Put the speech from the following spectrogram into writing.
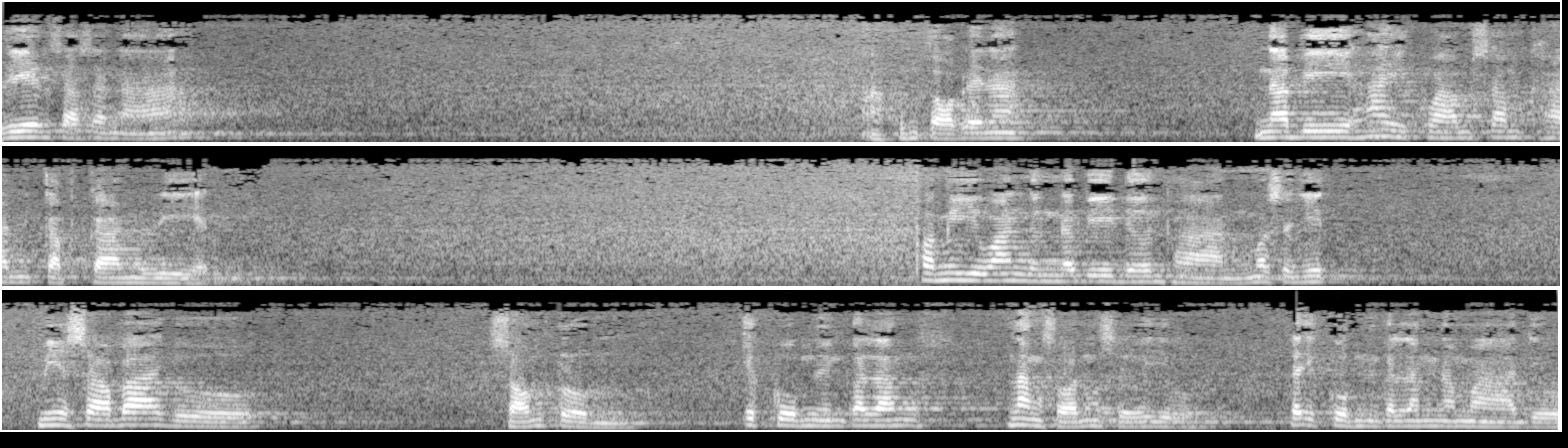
เรียนศาสนาคุณตอบเลยนะ นบีให้ความสำคัญกับการเรียน พอมีวันหนึ่งนบีเดินผ่านมัสยิด มีซาบาอยู่สองกลุ่ม อีกกลุ่มหนึ่งกำลังนั่งสอนหนังสืออยู่ และอีกกลุ่มหนึ่งกำลังนมาอยู่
